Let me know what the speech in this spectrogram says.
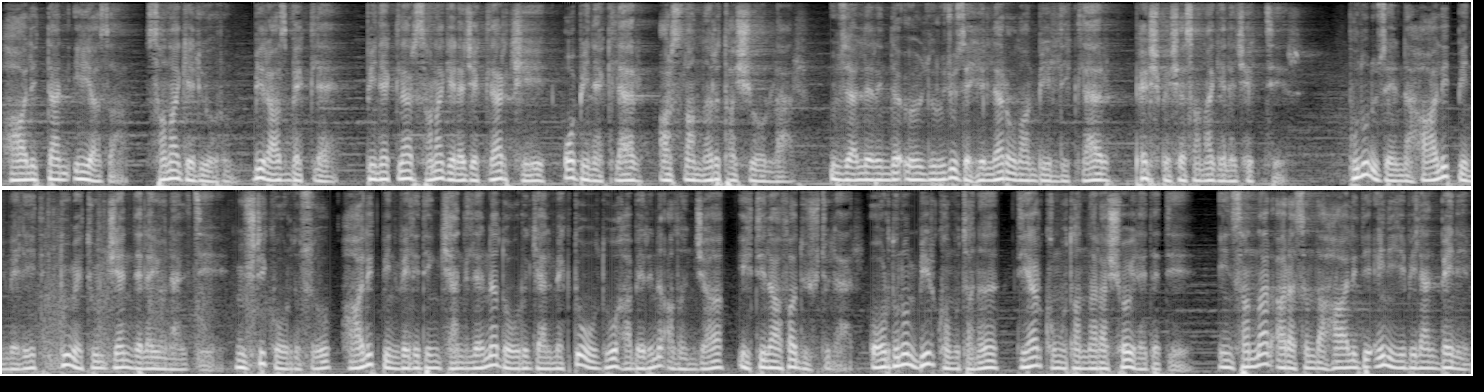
Halid'den İyaz'a, sana geliyorum, biraz bekle. Binekler sana gelecekler ki o binekler arslanları taşıyorlar. Üzerlerinde öldürücü zehirler olan birlikler peş peşe sana gelecektir. Bunun üzerine Halid bin Velid Dümetül Cendel'e yöneldi. Müşrik ordusu Halid bin Velid'in kendilerine doğru gelmekte olduğu haberini alınca ihtilafa düştüler. Ordunun bir komutanı diğer komutanlara şöyle dedi. İnsanlar arasında Halid'i en iyi bilen benim.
